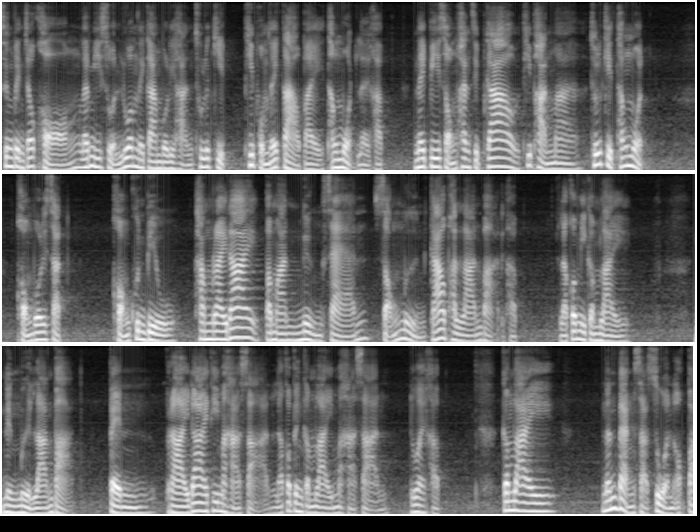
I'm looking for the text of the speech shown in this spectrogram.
ซึ่งเป็นเจ้าของและมีส่วนร่วมในการบริหารธุรกิจที่ผมได้กล่าวไปทั้งหมดเลยครับ ในปี 2019 ที่ผ่านมาธุรกิจทั้งหมดของบริษัทของคุณบิลทำรายได้ประมาณ 129,000 ล้านบาทครับ แล้วก็มีกำไร 10,000 ล้านบาท เป็นรายได้ที่มหาศาล แล้วก็เป็นกำไรมหาศาลด้วยครับกำไรนั้นแบ่งสัดส่วนออกไป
